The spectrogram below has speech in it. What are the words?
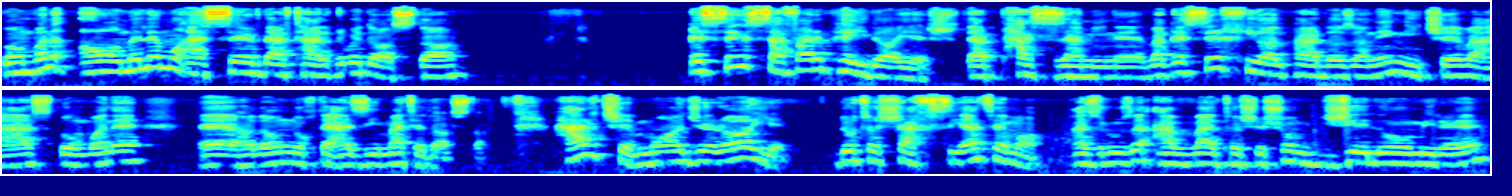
به عنوان عامل مؤثر در ترغیب داستان قصه سفر پیدایش در پس زمینه و قصه خیال پردازانه نیچه و اسب به عنوان حالا اون نقطه عظیمت داستان. هرچه ماجرای دو تا شخصیت ما از روز اول تا ششم جلو میره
